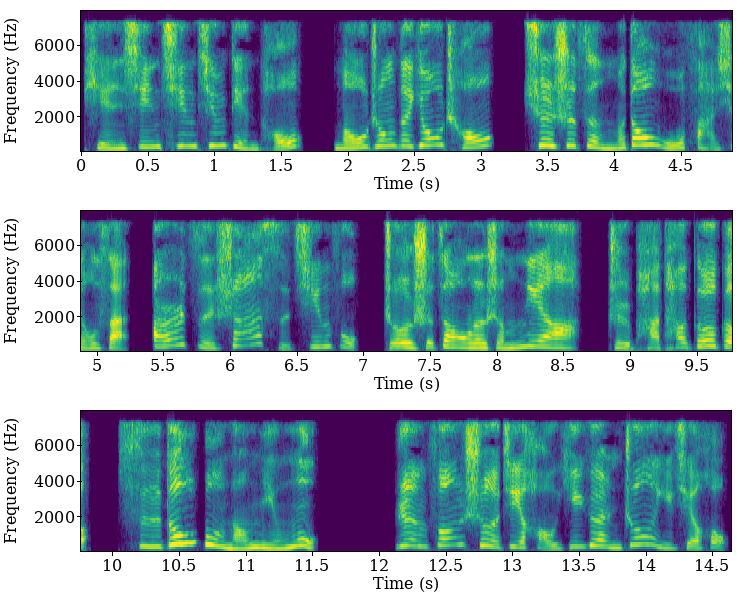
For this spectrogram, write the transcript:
甜心轻轻点头，眸中的忧愁。却是怎么都无法消散。儿子杀死亲父，这是造了什么孽啊？只怕他哥哥死都不能瞑目。任峰设计好医院这一切后，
